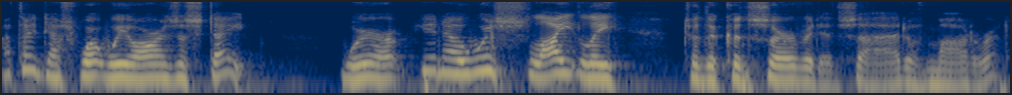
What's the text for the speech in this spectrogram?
I think that's what we are as a state. We're, you know, we're slightly to the conservative side of moderate.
